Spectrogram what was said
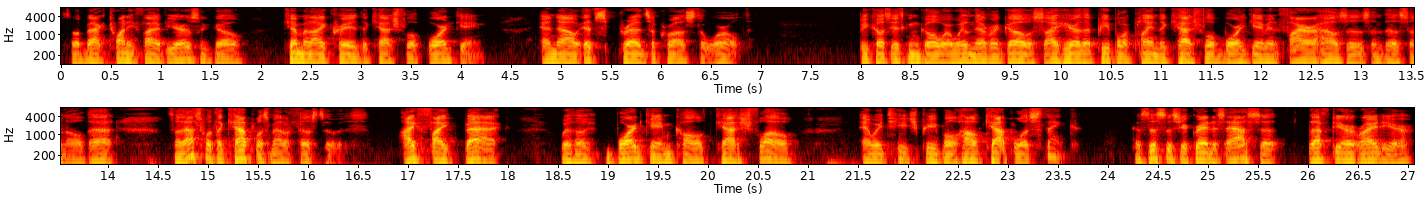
So, back 25 years ago, Kim and I created the cash flow board game, and now it spreads across the world because it can go where we'll never go. So I hear that people are playing the cash flow board game in firehouses and this and all that. So that's what the Capitalist Manifesto is. I fight back with a board game called Cash Flow, and we teach people how capitalists think, because this is your greatest asset, left ear, right ear,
